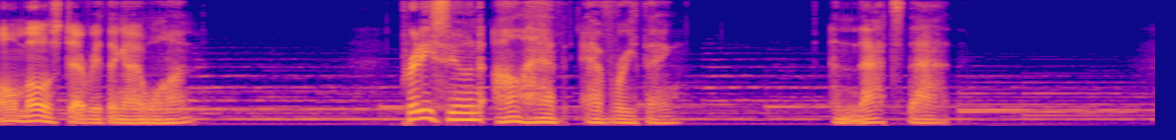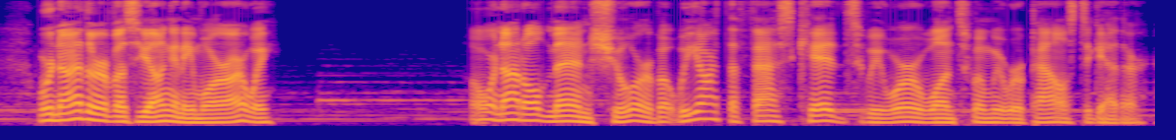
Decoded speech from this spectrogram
almost everything I want. Pretty soon, I'll have everything. And that's that. We're neither of us young anymore, are we? Oh, we're not old men, sure, but we aren't the fast kids we were once when we were pals together.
